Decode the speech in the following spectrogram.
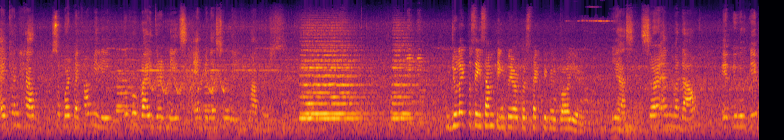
I can help support my family to provide their needs and financially matters. Would you like to say something to your prospective employer? Yes, sir and madam, if you will give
